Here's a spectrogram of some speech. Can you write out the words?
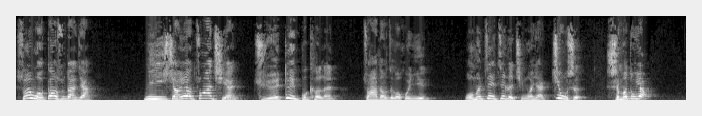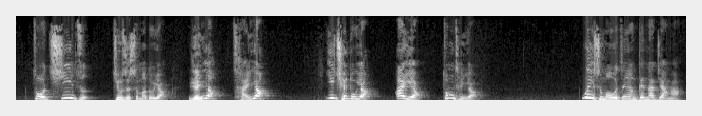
所以我告诉大家。你想要抓钱，绝对不可能抓到这个婚姻。我们在这个情况下，就是什么都要，做妻子就是什么都要，人要，财要，一切都要，爱要，忠诚要。为什么我这样跟他讲啊？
